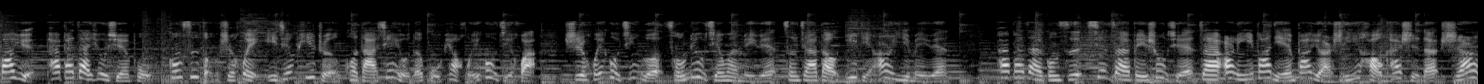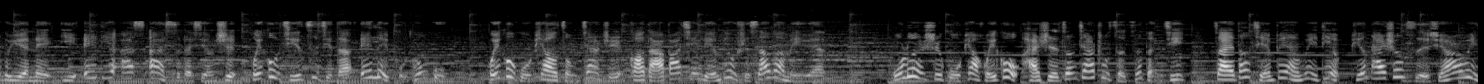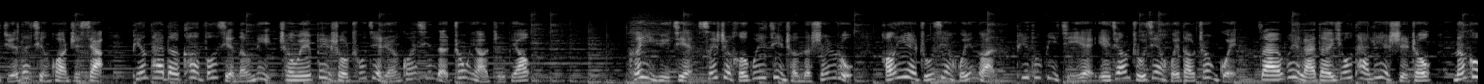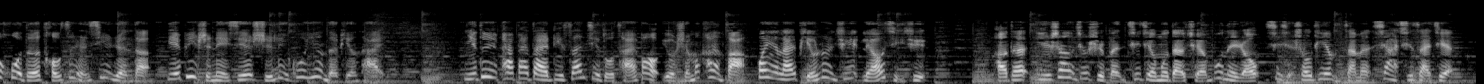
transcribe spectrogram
八月，拍拍贷又宣布，公司董事会已经批准扩大现有的股票回购计划，使回购金额从六千万美元增加到一点二亿美元。拍拍贷公司现在被授权在二零一八年八月二十一号开始的十二个月内，以 ADSs 的形式回购其自己的 A 类普通股，回购股票总价值高达八千零六十三万美元。无论是股票回购还是增加注册资本金，在当前备案未定、平台生死悬而未决的情况之下，平台的抗风险能力成为备受出借人关心的重要指标。可以预见，随着合规进程的深入，行业逐渐回暖，P2P 企业也将逐渐回到正轨。在未来的优态劣势中，能够获得投资人信任的，也必是那些实力过硬的平台。你对拍拍贷第三季度财报有什么看法？欢迎来评论区聊几句。好的，以上就是本期节目的全部内容，谢谢收听，咱们下期再见。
